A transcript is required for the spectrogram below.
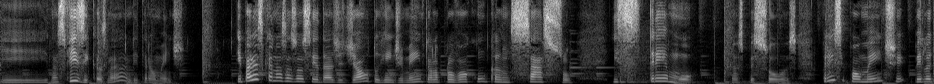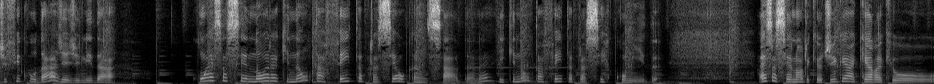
e nas físicas, né, literalmente. E parece que a nossa sociedade de alto rendimento ela provoca um cansaço extremo nas pessoas, principalmente pela dificuldade de lidar com essa cenoura que não está feita para ser alcançada, né? E que não está feita para ser comida. Essa cenoura que eu digo é aquela que o,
